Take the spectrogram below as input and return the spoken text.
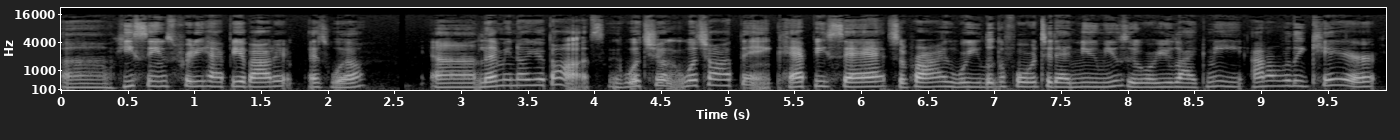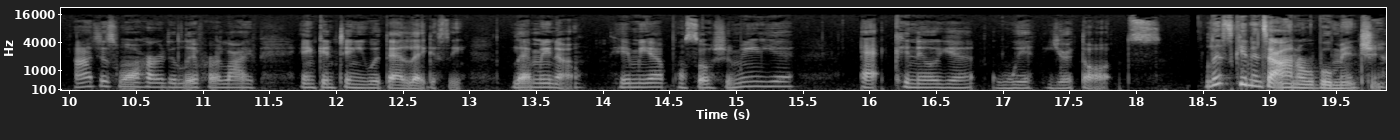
Uh, he seems pretty happy about it as well. Uh, let me know your thoughts. What you what y'all think? Happy, sad, surprised? Were you looking forward to that new music, or you like me? I don't really care. I just want her to live her life and continue with that legacy. Let me know. Hit me up on social media at Kennelia with your thoughts. Let's get into honorable mention.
